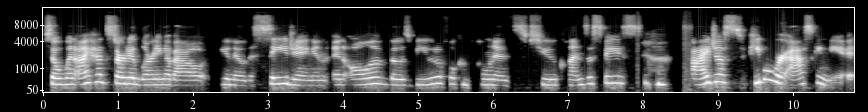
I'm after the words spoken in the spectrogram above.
So when I had started learning about, you know, the saging and, and all of those beautiful components to cleanse a space, mm-hmm. I just, people were asking me. It,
